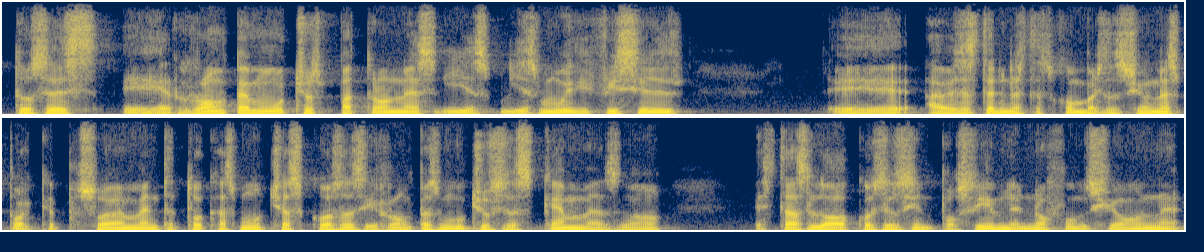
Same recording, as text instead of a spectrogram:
Entonces, eh, rompe muchos patrones y es, y es muy difícil eh, a veces tener estas conversaciones porque pues obviamente tocas muchas cosas y rompes muchos esquemas, ¿no? Estás loco, eso es imposible, no funciona.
